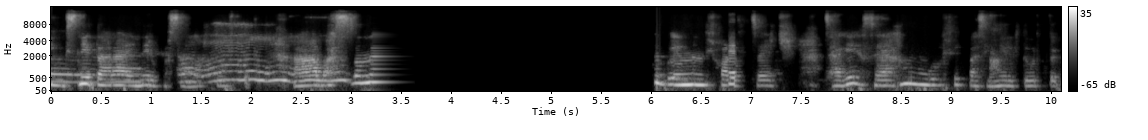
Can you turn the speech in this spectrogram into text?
ингэсний дараа энерги бас дүүрдэг. Аа бас энэ нь болохоор зээж цагийг сайхан өнгөрүүлэхэд бас энерги дүүрдэг.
